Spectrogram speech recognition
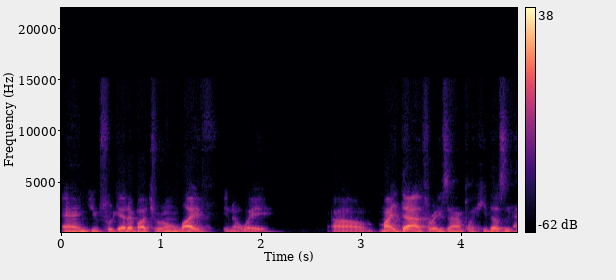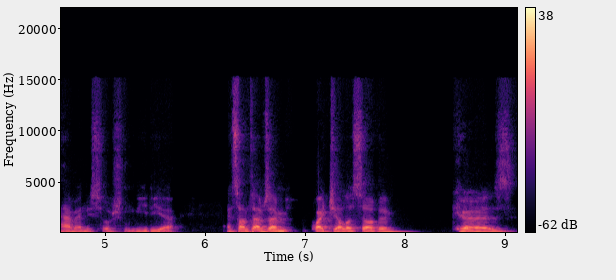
and you forget about your own life in a way. Uh, my dad, for example, he doesn't have any social media and sometimes I'm quite jealous of him because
